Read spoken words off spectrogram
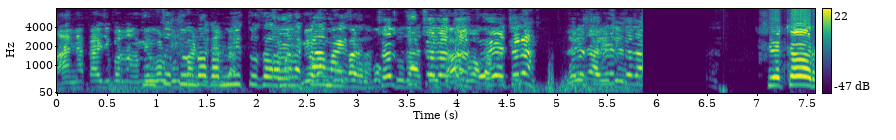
अण्णा काळजी करू नका मी तुमचं ओळखून तुम्ही काढतो बघा त्यांना. मी तू जरा मला मी काम आहे काढतो. जरा बघतो चल तू जा, चल चल, आता. चल, ए, चला लय झाले सगळे ते. चला. शेखर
